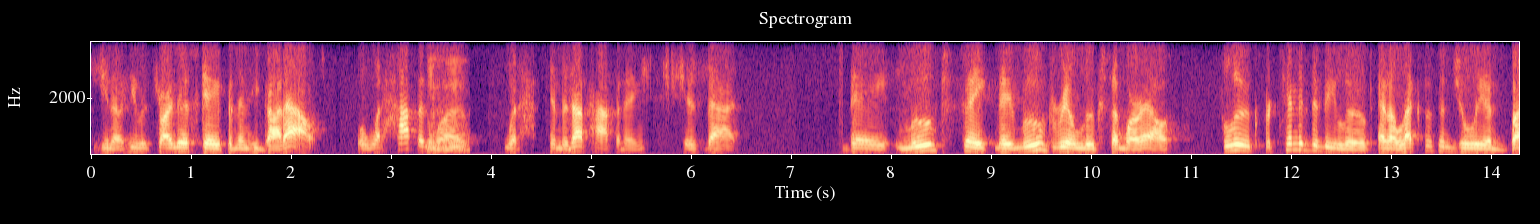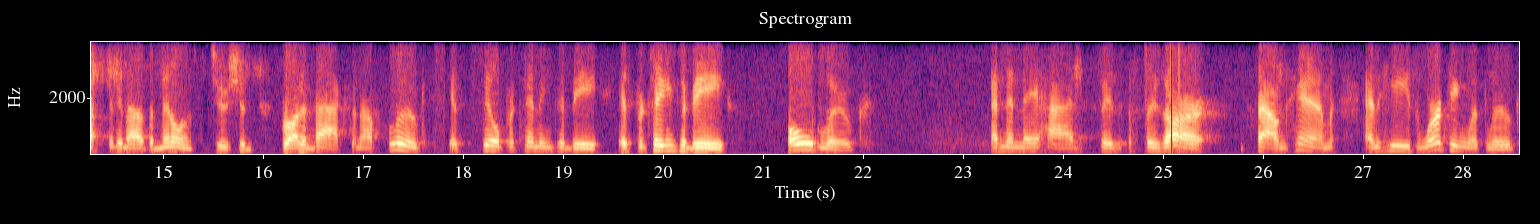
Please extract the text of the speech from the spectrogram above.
you know, he was trying to escape and then he got out. Well, what happened Mhm. was, what ended up happening is that they moved fake, they moved real Luke somewhere else. Fluke pretended to be Luke, and Alexis and Julian busted him out of the mental institution, brought him back. So now Fluke is still pretending to be is pretending to be old Luke, and then they had Cesar found him, and he's working with Luke,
